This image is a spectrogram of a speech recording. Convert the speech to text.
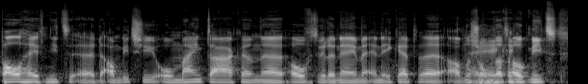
Paul heeft niet uh, de ambitie om mijn taken uh, over te willen nemen. En ik heb andersom nee, dat ook niet.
